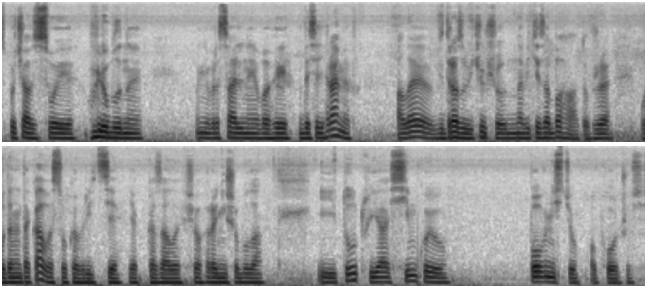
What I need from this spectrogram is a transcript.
спочав зі своєї улюбленої універсальної ваги в 10 грамів, але відразу відчув, що навіть і забагато. Вже вода не така висока в річці, як казали, що раніше була. І тут я сімкою повністю обходжусь.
